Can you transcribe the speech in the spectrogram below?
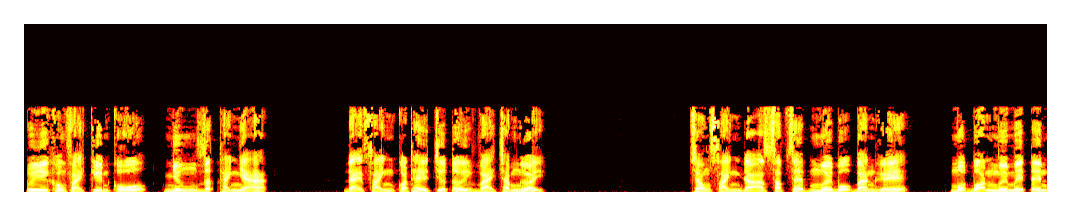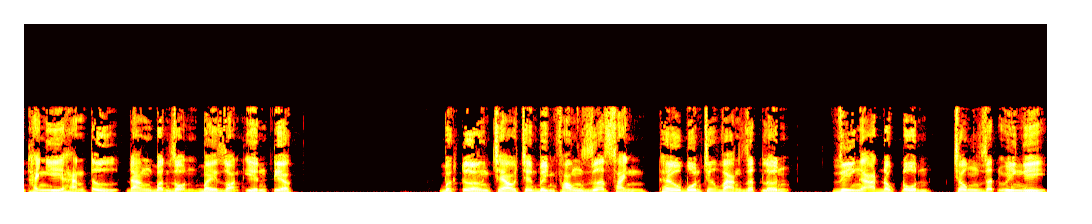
Tuy không phải kiên cố, nhưng rất thanh nhã. Đại sảnh có thể chứa tới vài trăm người. Trong sảnh đã sắp xếp 10 bộ bàn ghế. Một bọn mười mấy tên thanh y hán tử đang bận rộn bày dọn yến tiệc. Bức tường treo trên bình phong giữa sảnh theo bốn chữ vàng rất lớn. Duy ngã độc tồn, trông rất uy nghi.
